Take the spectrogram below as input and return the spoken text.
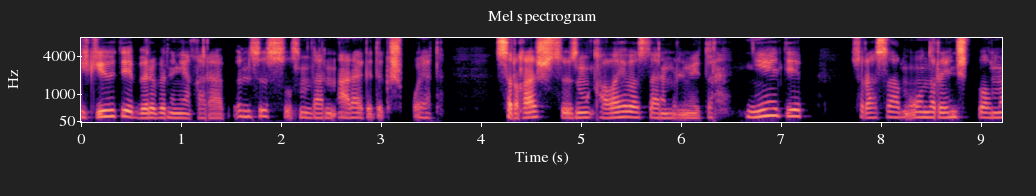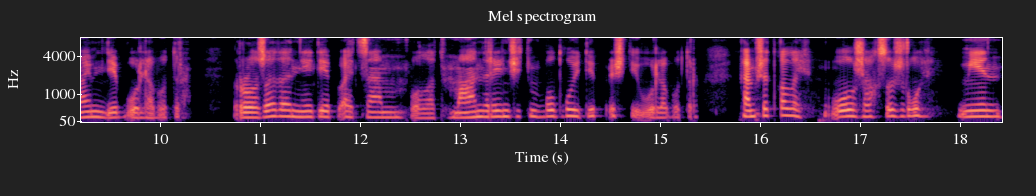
Екеуі де бір біріне қарап үнсіз сусындарын ара кідік ішіп қояды. Сырғаш сөзін қалай бастарын білмей тұр. Не? деп сұрасам оны ренжітіп болмаймын деп ойлап отыр. Роза да не деп айтсам болады маған ренжитін болды ғой деп іштей ойлап отыр. Кәмшат қалай? Ол жақсы жүр ғой. Мен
